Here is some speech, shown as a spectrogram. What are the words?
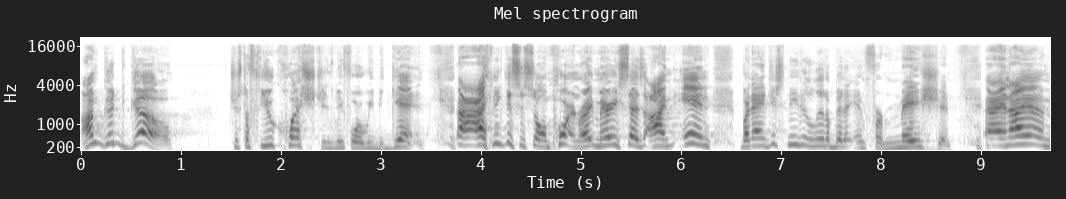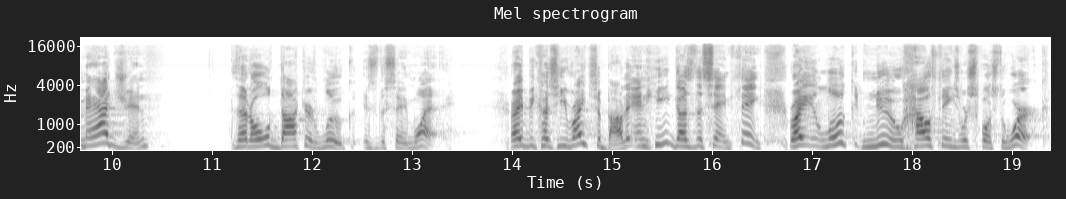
I'm good to go. Just a few questions before we begin. I think this is so important, right? Mary says, I'm in, but I just need a little bit of information. And I imagine that old Dr. Luke is the same way, right? Because he writes about it and he does the same thing, right? Luke knew how things were supposed to work.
